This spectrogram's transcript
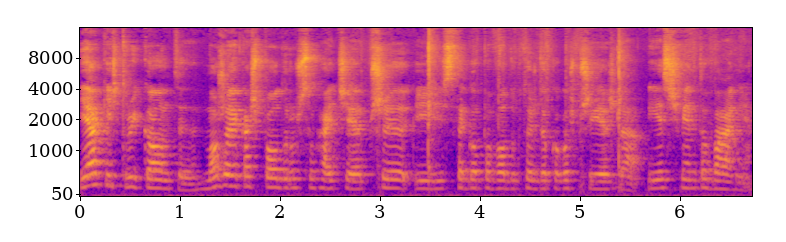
Jakieś trójkąty, może jakaś podróż, słuchajcie, przy, i z tego powodu ktoś do kogoś przyjeżdża, jest świętowanie.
